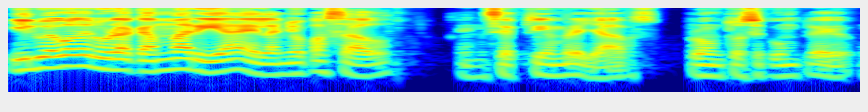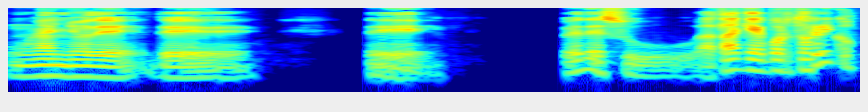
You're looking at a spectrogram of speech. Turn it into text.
Y luego del huracán María, el año pasado, en septiembre, ya pronto se cumple un año de, de, de, pues, de su ataque a Puerto Rico.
